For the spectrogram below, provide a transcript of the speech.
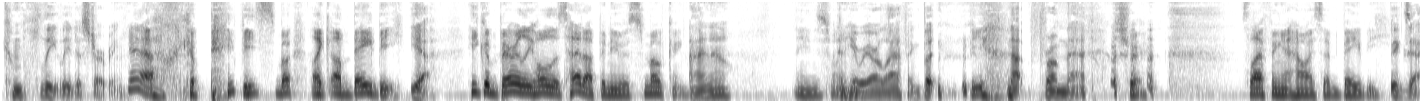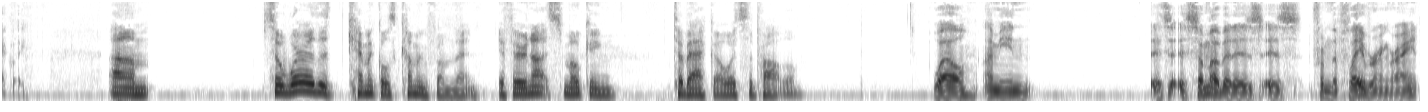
completely disturbing. yeah, like a baby smoke, like a baby. Yeah, He could barely hold his head up, and he was smoking. I know. And, he just And here we are laughing, but be not from that. sure. It's laughing at how I said baby. exactly. Um, So where are the chemicals coming from then? If they're not smoking tobacco, what's the problem? Well, I mean, it's, it's, some of it is is from the flavoring, right?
